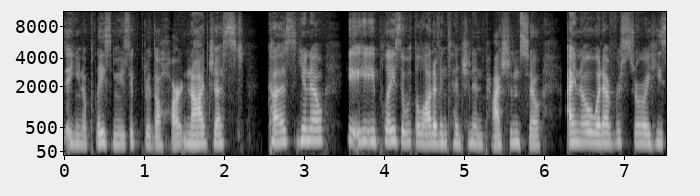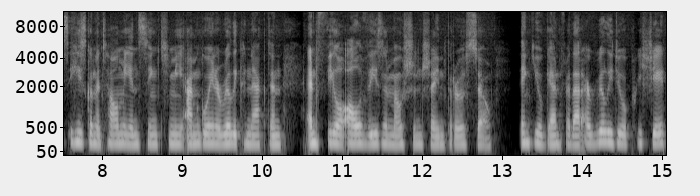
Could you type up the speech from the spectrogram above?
you know, plays music through the heart, not just cause. You know, he he plays it with a lot of intention and passion. So I know whatever story he's he's going to tell me and sing to me, I'm going to really connect and and feel all of these emotions shine through. So thank you again for that. I really do appreciate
